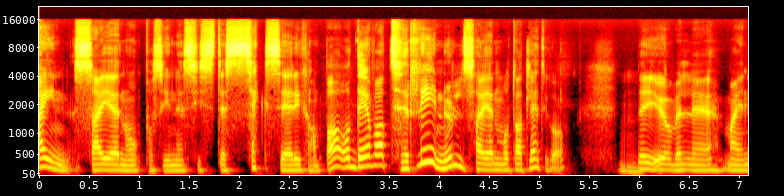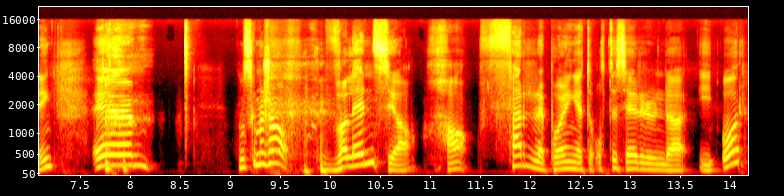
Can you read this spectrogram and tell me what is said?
én seier nå på sine siste seks seriekamper, og det var 3-0-seieren mot Atletico. Det gir jo veldig mening. Eh, nå skal vi se. Valencia har færre poeng etter åtte serierunder i år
